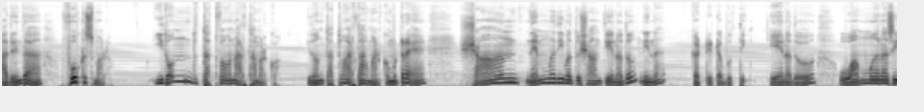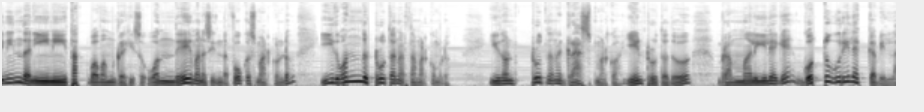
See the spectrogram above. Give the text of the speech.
ಆದ್ದರಿಂದ ಫೋಕಸ್ ಮಾಡು. ಇದೊಂದು ತತ್ವವನ್ನು ಅರ್ಥ ಮಾಡ್ಕೊ. ಇದೊಂದು ತತ್ವ ಅರ್ಥ ಮಾಡ್ಕೊಂಬಿಟ್ರೆ ಶಾಂತ್, ನೆಮ್ಮದಿ ಮತ್ತು ಶಾಂತಿ ಅನ್ನೋದು ನಿನ್ನ ಕಟ್ಟಿಟ್ಟ ಬುತ್ತಿ ಏನದು? ಒಮ್ಮನಸಿನಿಂದ ನೀನೀ ತತ್ವವಂ ಗ್ರಹಿಸು. ಒಂದೇ ಮನಸ್ಸಿಂದ ಫೋಕಸ್ ಮಾಡಿಕೊಂಡು ಇದು ಒಂದು ಟ್ರೂತನ್ನು ಅರ್ಥ ಮಾಡ್ಕೊಂಬಿಡು. ಇದೊಂದು ಟ್ರೂತನ್ನು ಗ್ರಾಸ್ಪ್ ಮಾಡ್ಕೊ. ಏನು ಟ್ರೂತ್ ಅದು? ಬ್ರಹ್ಮಲೀಲೆಗೆ ಗೊತ್ತು ಗುರಿ ಲೆಕ್ಕವಿಲ್ಲ.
